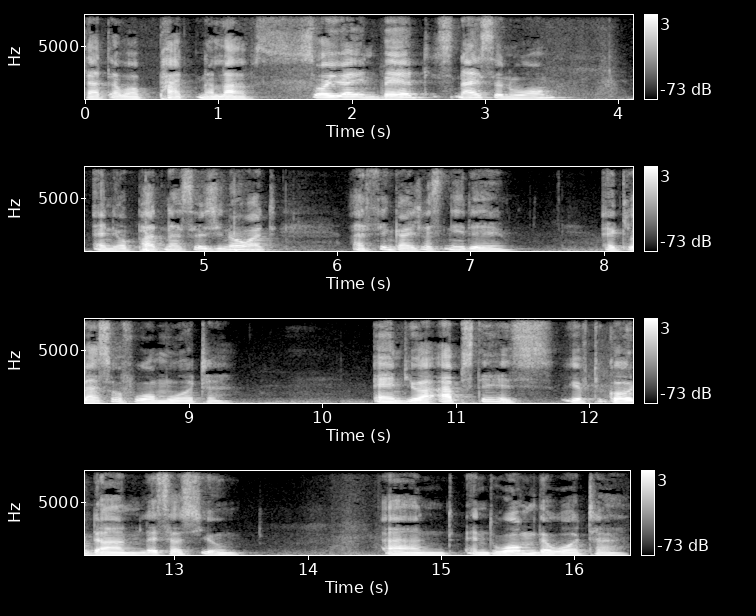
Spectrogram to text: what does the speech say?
that our partner loves. So you are in bed, it's nice and warm, and your partner says, You know what? I think I just need a, a glass of warm water and you are upstairs, you have to go down, let's assume, and and warm the water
